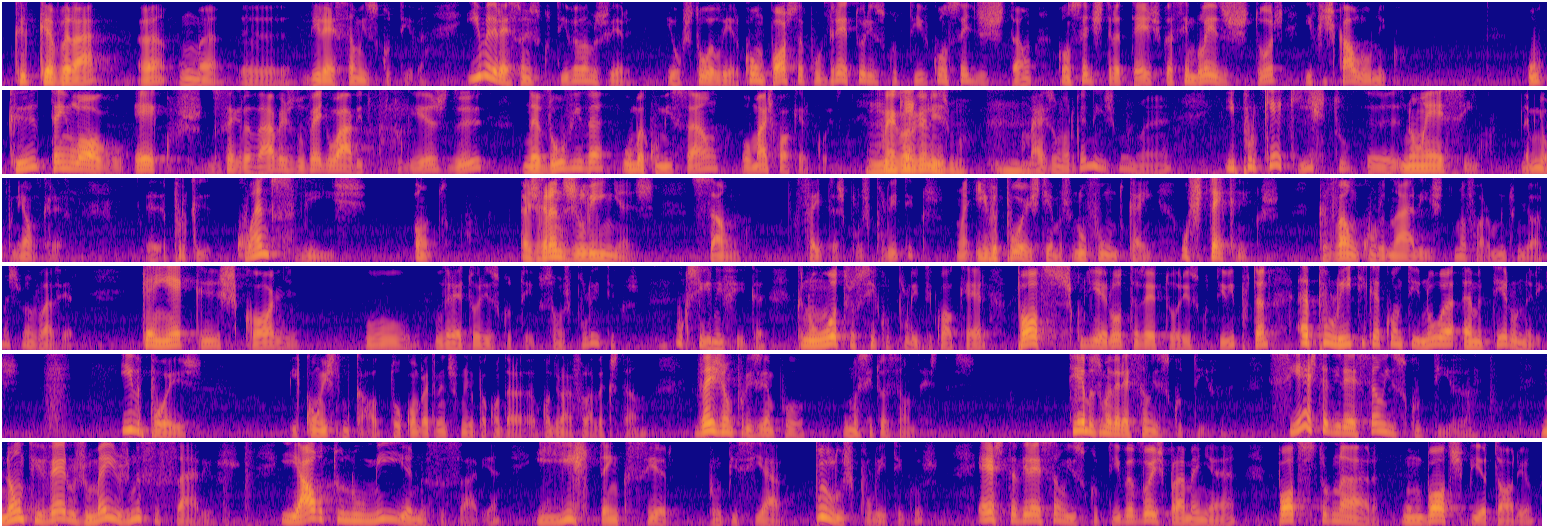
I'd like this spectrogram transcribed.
que caberá a uma uh, direção executiva. E uma direção executiva, vamos ver, eu estou a ler, composta por diretor executivo, conselho de gestão, conselho estratégico, assembleia de gestores e fiscal único. O que tem logo ecos desagradáveis do velho hábito português de, na dúvida, uma comissão ou mais qualquer coisa. Um mega organismo. É que, mais um organismo, não é? E porquê é que isto uh, não é assim? Na minha opinião, credo. Uh, porque quando se diz Ponto. As grandes linhas são feitas pelos políticos, é? e depois temos, no fundo, quem? Os técnicos que vão coordenar isto de uma forma muito melhor. Mas vamos lá ver. Quem é que escolhe o, o diretor executivo? São os políticos. O que significa que num outro ciclo político qualquer pode-se escolher outro diretor executivo e, portanto, a política continua a meter o nariz. E depois e com isto me calo, estou completamente disponível para contar, continuar a falar da questão, Vejam, por exemplo, uma situação destas. Temos uma direção executiva. Se esta direção executiva não tiver os meios necessários e a autonomia necessária, e isto tem que ser propiciado pelos políticos, esta direção executiva, dois para amanhã, pode se tornar um bode expiatório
